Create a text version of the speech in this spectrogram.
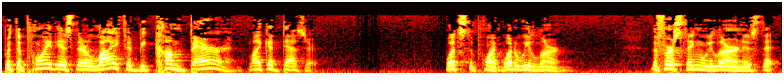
But the point is, their life had become barren, like a desert. What's the point? What do we learn? The first thing we learn is that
